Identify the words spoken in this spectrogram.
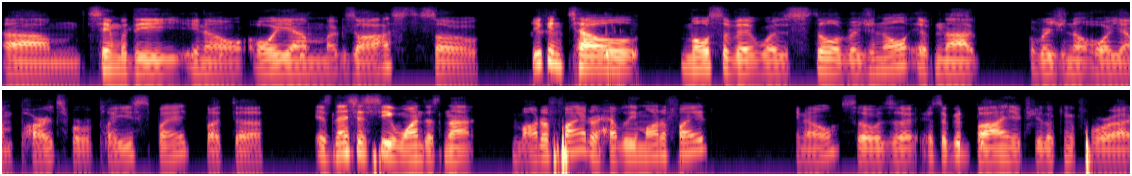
Um, same with the you know OEM exhaust, so you can tell most of it was still original, if not original OEM parts were replaced by it. But uh, it's nice to see one that's not modified or heavily modified. You know, so it's a it's a good buy if you're looking for a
